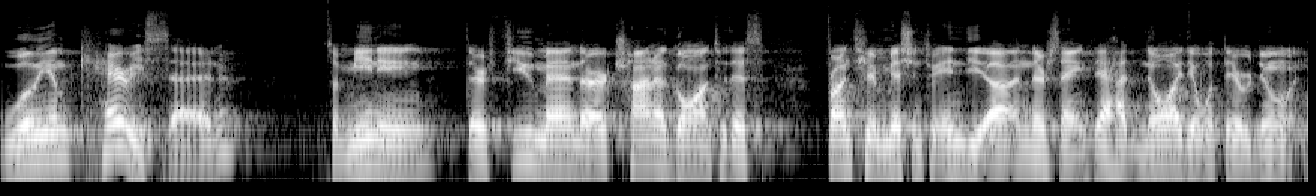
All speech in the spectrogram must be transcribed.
William Carey said, so meaning there are a few men that are trying to go on to this frontier mission to India, and they're saying they had no idea what they were doing,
